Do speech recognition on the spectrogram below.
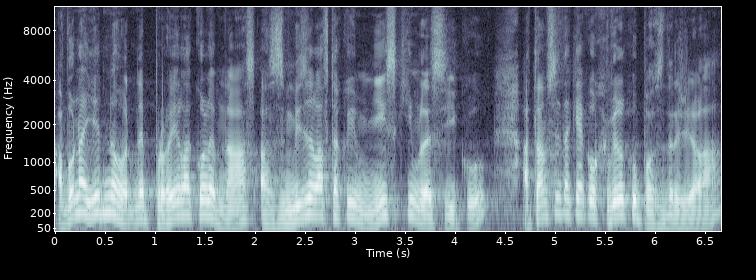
A ona jednoho dne projela kolem nás a zmizela v takovým nízkým lesíku a tam se tak jako chvilku pozdržela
